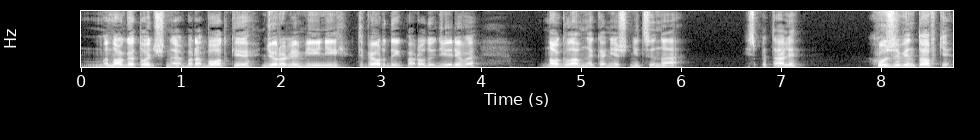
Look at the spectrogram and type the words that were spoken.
Много точной обработки, дюралюминий, твердой породы дерева. Но главное, конечно, не цена. Испытали? Хуже винтовки.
